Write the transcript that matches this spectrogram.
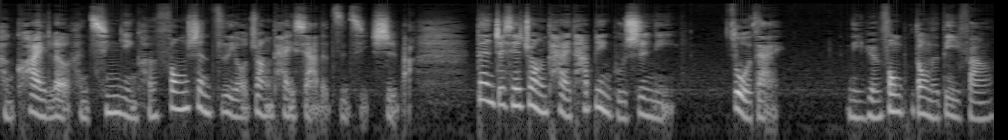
很快乐、很轻盈、很丰盛、自由状态下的自己，是吧？但这些状态，它并不是你坐在你原封不动的地方，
